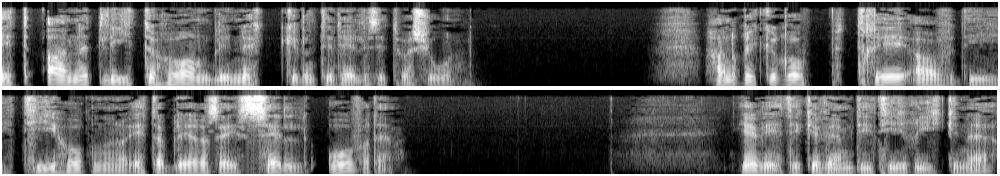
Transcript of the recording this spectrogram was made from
Et annet lite horn blir nøkkelen til hele situasjonen. Han rykker opp tre av de ti hornene og etablerer seg selv over dem. Jeg vet ikke hvem de ti rikene er,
